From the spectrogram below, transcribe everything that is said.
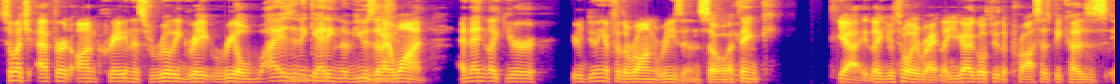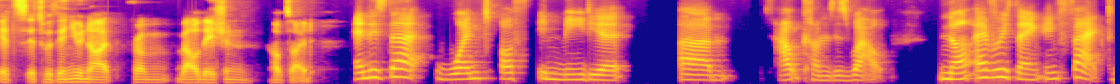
so much effort on creating this really great reel. Why isn't it mm-hmm. getting the views that I want? And then like you're you're doing it for the wrong reason. So. I think, yeah, like you're totally right. Like you gotta go through the process because it's it's within you, not from validation outside. And is that want of immediate um outcomes as well? Not everything in fact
